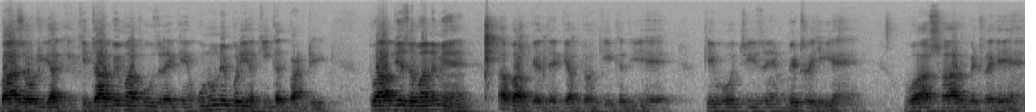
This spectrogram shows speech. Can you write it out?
بعض اولیاء کی کتابیں محفوظ رہ گئے انہوں نے بڑی حقیقت بانٹی۔ تو آپ یہ زمانے میں ہیں، اب آپ کہتے ہیں کہ اب تو حقیقت یہ ہے کہ وہ چیزیں مٹ رہی ہیں، وہ آثار مٹ رہے ہیں،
